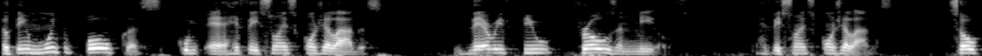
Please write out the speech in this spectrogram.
Eu tenho muito poucas é, refeições congeladas. Very few frozen meals. Refeições congeladas. So,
